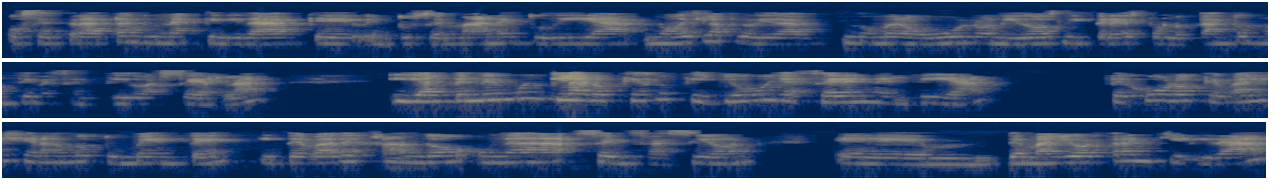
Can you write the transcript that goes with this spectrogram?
o se tratan de una actividad que en tu semana, en tu día, no es la prioridad número uno, ni dos, ni tres, por lo tanto no tiene sentido hacerla. Y al tener muy claro qué es lo que yo voy a hacer en el día, te juro que va aligerando tu mente y te va dejando una sensación eh, de mayor tranquilidad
